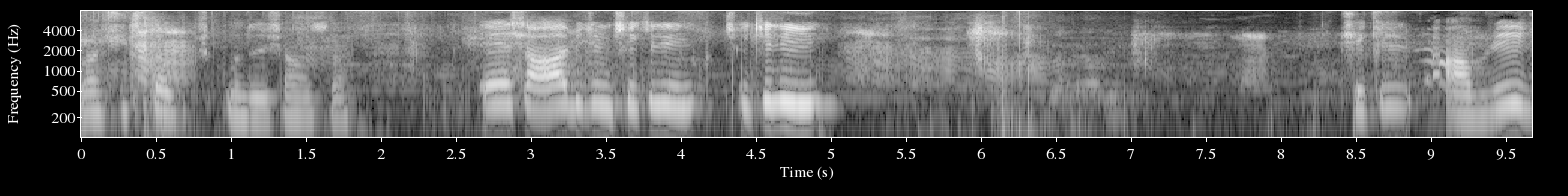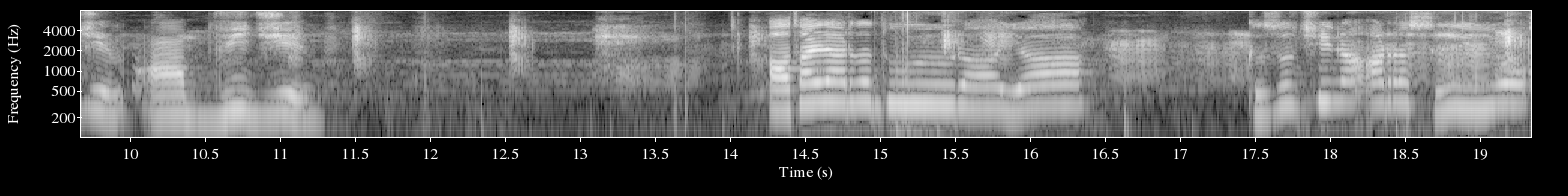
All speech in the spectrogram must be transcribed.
Lan hiç tavuk çıkmadı şansa. Neyse abicim çekilin. Çekilin. Çekil abicim. Abicim. Altaylarda duraya Kızıl Çin'e arası yok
